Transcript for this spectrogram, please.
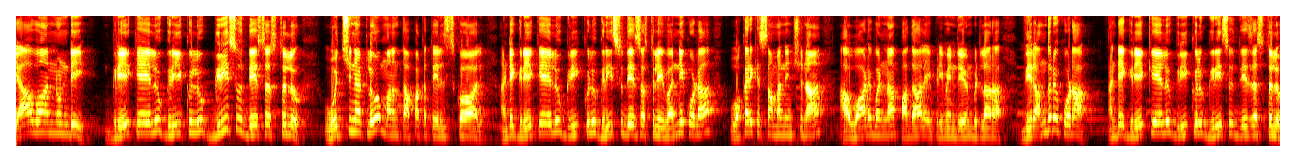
యావాన్ నుండి గ్రీకేయులు గ్రీకులు గ్రీసు దేశస్థులు వచ్చినట్లు మనం తప్పక తెలుసుకోవాలి. అంటే గ్రీకేయులు గ్రీకులు గ్రీసు దేశస్థులు ఇవన్నీ కూడా ఒకరికి సంబంధించిన ఆ వాడబడిన పదాలే. ప్రియమైన దేవుని బిడ్డారా వీరందరూ కూడా అంటే గ్రీకేయులు గ్రీకులు గ్రీసు దేశస్థులు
